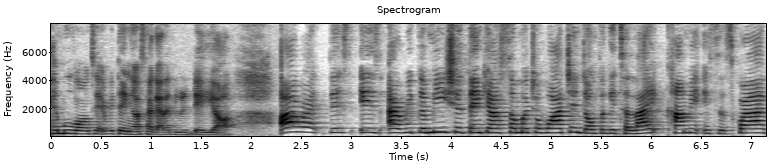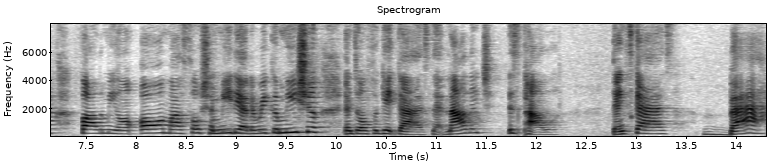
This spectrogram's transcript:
and move on to everything else I gotta do today y'all. All right this is Arika Misha. Thank y'all so much for watching. Don't forget to like comment and subscribe. Follow me on all my social media at Arika Misha. And don't forget guys that knowledge is power. Thanks guys. Bye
